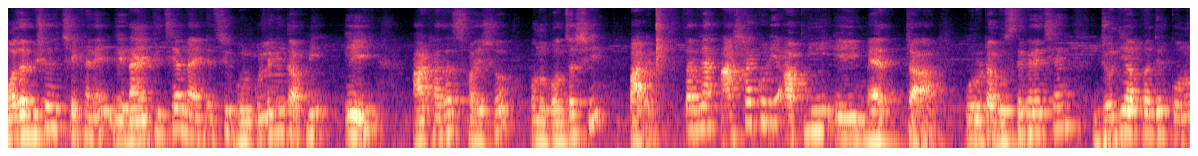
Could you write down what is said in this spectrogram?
মজার বিষয় হচ্ছে এখানে যে নাইনটি থ্রি আর নাইনটি থ্রি গুণ করলে কিন্তু আপনি এই আট হাজার ছয়শো উনপঞ্চাশই পাবেন তার মানে আশা করি আপনি এই ম্যাথটা পুরোটা বুঝতে পেরেছেন। যদি আপনাদের কোনো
